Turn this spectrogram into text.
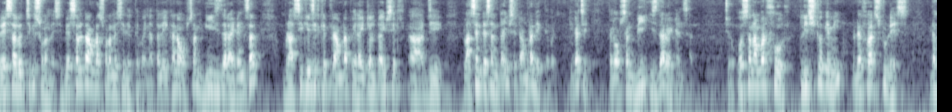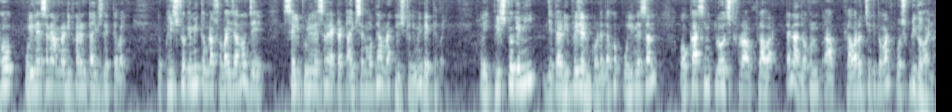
বেসাল হচ্ছে কি সোলানেসি বেসালটা আমরা সোলানেসি দেখতে পাই না। তাহলে এখানে option B is the right answer ব্রাসিকেসির ক্ষেত্রে আমরা পেরাইটাল টাইপসের যে প্লাসেন্টেশন টাইপ সেটা আমরা দেখতে পাই, ঠিক আছে? তাহলে option B is the right answer চলো question number four cleistogamy refers to dash দেখো পলিনেশনে আমরা ডিফারেন্ট টাইপস দেখতে পাই। তো ক্লিস্টোগেমি তোমরা সবাই জানো যে সেল পলিনেশনের একটা টাইপসের মধ্যে আমরা ক্লিস্টোগেমি দেখতে পাই। তো এই ক্লিস্টোগেমি যেটা রিপ্রেজেন্ট করে, দেখো pollination occurs in closed flower তাই না? যখন ফ্লাওয়ার হচ্ছে কি তোমার? প্রস্ফুটিত হয় না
